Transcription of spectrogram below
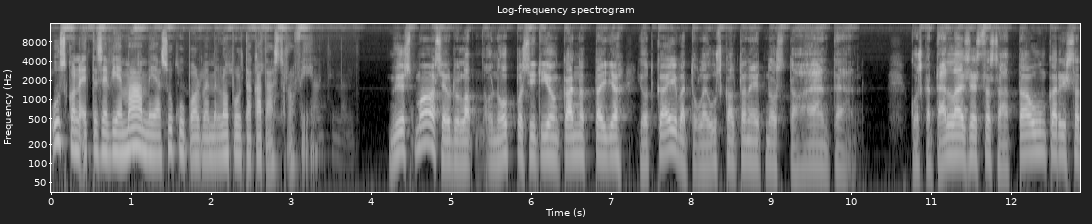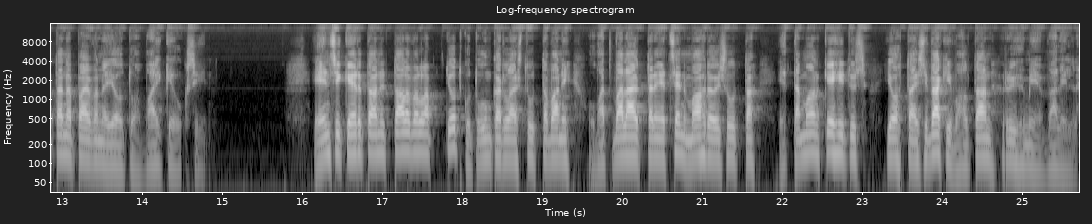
uskon, että se vie maamme ja sukupolvemme lopulta katastrofiin. Myös maaseudulla on opposition kannattajia, jotka eivät ole uskaltaneet nostaa ääntään, koska tällaisesta saattaa Unkarissa tänä päivänä joutua vaikeuksiin. Ensi kertaa nyt talvella jotkut unkarilaistuttavani ovat väläyttäneet sen mahdollisuutta, että maan kehitys johtaisi väkivaltaan ryhmien välillä.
